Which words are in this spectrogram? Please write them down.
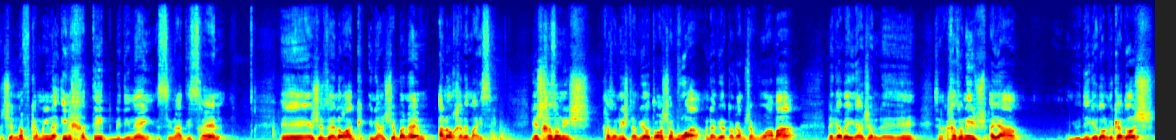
של נפקמינה הלכתית בדיני שנאת ישראל, שזה לא רק עניין שבלב, הלא אוכל למעשה. יש חזון איש, חזון איש נביא אותו השבוע, ונביא אותו גם שבוע הבא, לגבי עניין של... אה, החזון איש היה יהודי גדול וקדוש,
